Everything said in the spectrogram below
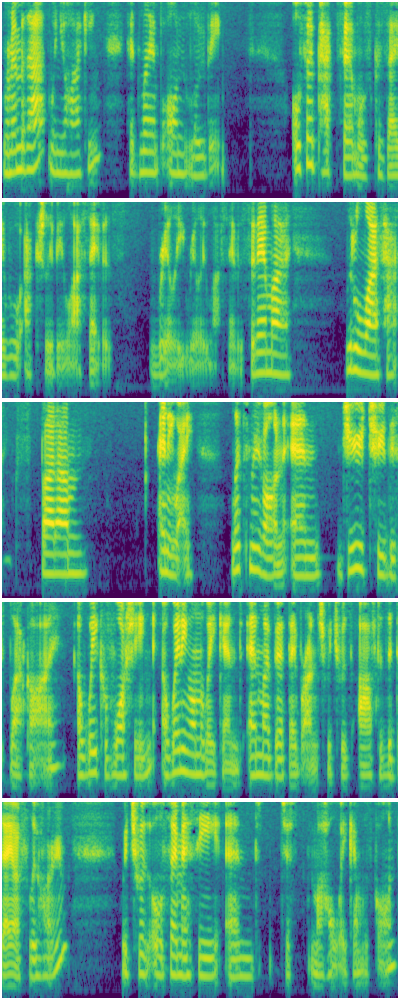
remember that when you're hiking, headlamp on low beam. Also pack thermals because they will actually be lifesavers. Really, really lifesavers. So they're my little life hacks. But um anyway, let's move on and due to this black eye, a week of washing, a wedding on the weekend, and my birthday brunch, which was after the day I flew home, which was also messy and just my whole weekend was gone.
